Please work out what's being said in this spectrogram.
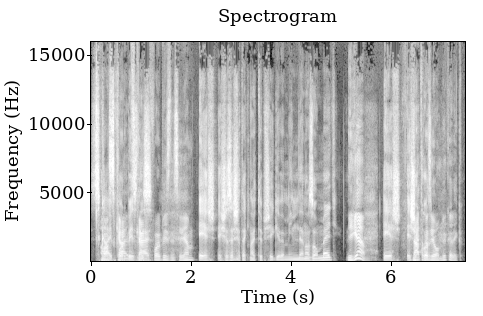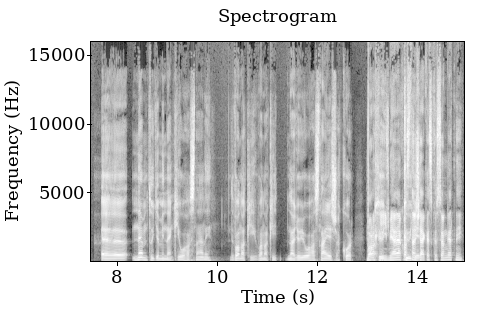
Skype, Skype for Business. Skype for Business, igen. És, és az esetek nagy többségében minden azon megy. Igen? És, és Nátok akkor, az jól működik? Ö, nem tudja mindenki jól használni. De van, aki, van, aki nagyon jól használja, és akkor van, aki e-mailnek használ, és elkezd köszöngetni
